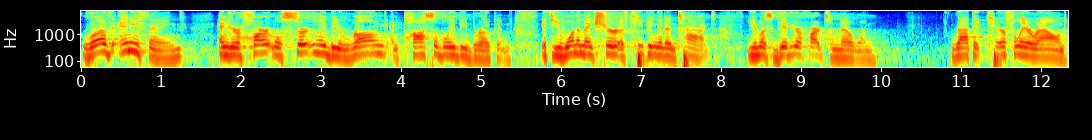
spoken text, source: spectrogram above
Love anything, and your heart will certainly be wrung and possibly be broken. If you want to make sure of keeping it intact, you must give your heart to no one. Wrap it carefully around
